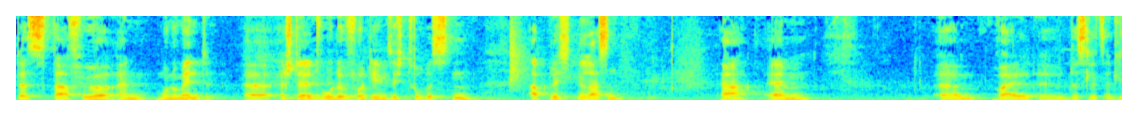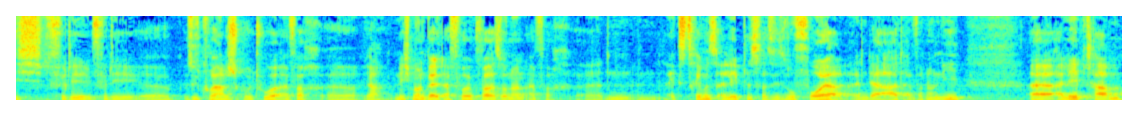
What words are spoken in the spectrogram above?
dass dafür ein Monument äh, erstellt wurde, vor dem sich Touristen ablichten lassen. Ja, ähm, ähm, weil äh, das letztendlich für die, für die äh, südkoreanische Kultur einfach äh, ja, nicht nur ein Welterfolg war, sondern einfach äh, ein, ein, extremes Erlebnis, was sie so vorher in der Art einfach noch nie äh, erlebt haben.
